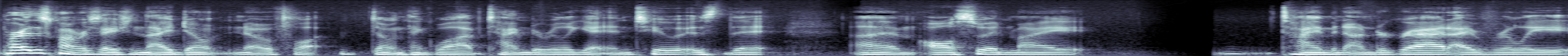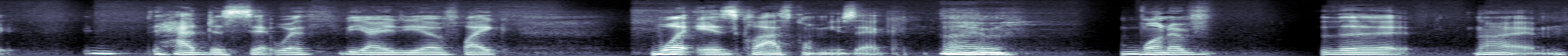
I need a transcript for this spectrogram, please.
part of this conversation that i don't know if don't think we'll have time to really get into is that um also in my time in undergrad i've really had to sit with the idea of like what is classical music? Um, one of the um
